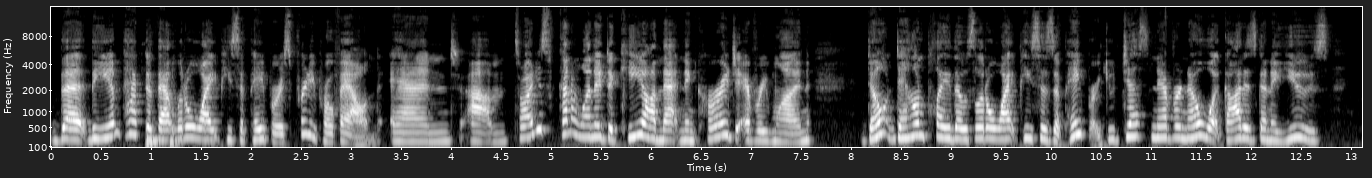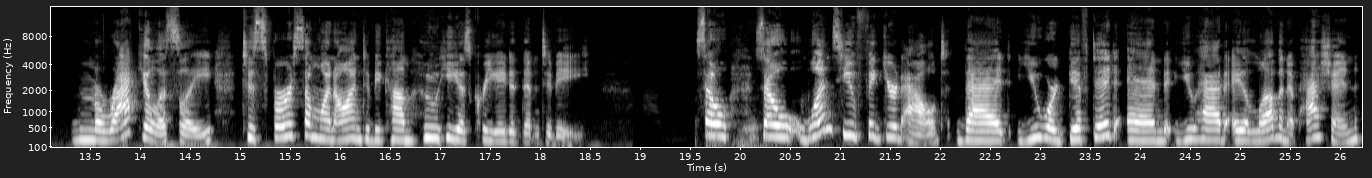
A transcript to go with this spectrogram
that the impact of that mm-hmm. little white piece of paper is pretty profound. And um, so I just kind of wanted to key on that and encourage everyone don't downplay those little white pieces of paper. You just never know what God is going to use miraculously to spur someone on to become who he has created them to be. So, so once you figured out that you were gifted and you had a love and a passion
